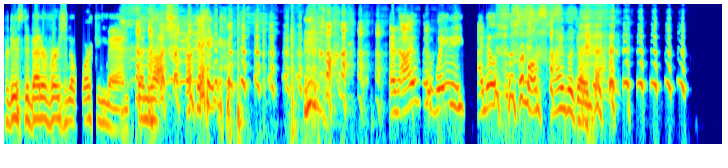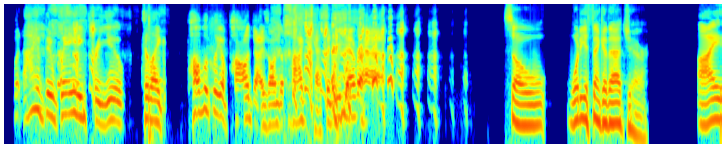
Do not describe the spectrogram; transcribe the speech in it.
produced a better version of Working Man than Rush. Okay. and I've been waiting. I know it's such a long time ago, but I have been waiting for you to like publicly apologize on the podcast, and you never have. so, what do you think of that, Jared? I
